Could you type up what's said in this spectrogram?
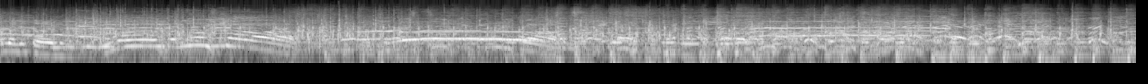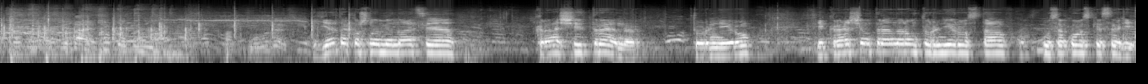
Тетяна, вітаємо. Є також номінація Кращий тренер турніру. І кращим тренером турніру став Усаковський Сергій.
